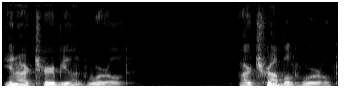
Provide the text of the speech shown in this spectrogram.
in our turbulent world, our troubled world,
